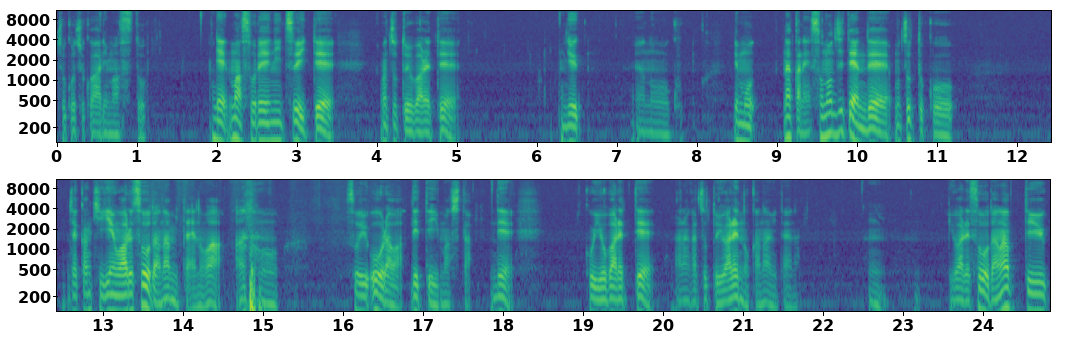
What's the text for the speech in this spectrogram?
ちょこちょこありますと。でまあそれについて、まあ、ちょっと呼ばれてであのでもなんかねその時点でもうちょっとこう若干機嫌悪そうだなみたいのはあのそういうオーラは出ていました。でこう呼ばれてあなんかちょっと言われんのかなみたいな、うん、言われそうだなっていう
